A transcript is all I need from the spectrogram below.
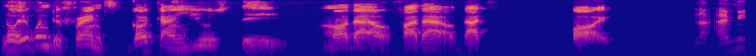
No, even the friends, God can use the mother or father of that boy. No, I mean,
